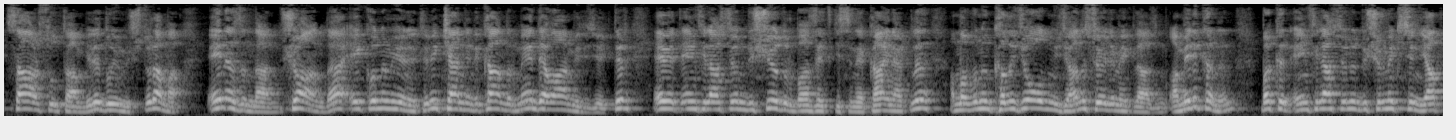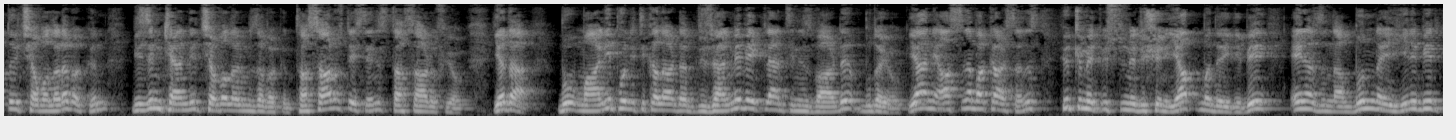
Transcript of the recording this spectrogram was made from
Sağır Sultan bile duymuştur ama en azından şu anda ekonomi yönetimi kendini kandırmaya devam edecektir. Evet enflasyon düşüyordur baz etkisine kaynaklı ama bunun kalıcı olmayacağını söylemek lazım. Amerika'nın bakın enflasyonu düşürmek için yaptığı çabalara bakın. Bizim kendi çabalarımıza bakın. Tasarruf deseniz tasarruf yok. Ya da bu mali politikalarda düzelme beklentiniz vardı bu da yok. Yani aslına bakarsanız hükümet üstüne düşeni yapmadığı gibi en azından bununla ilgili bir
